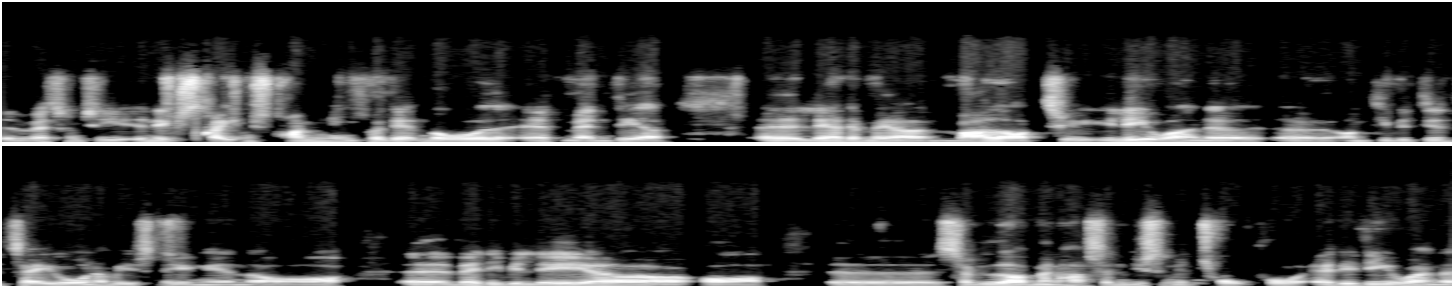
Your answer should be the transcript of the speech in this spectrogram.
øh, hvad skal man sige, en ekstrem strømning på den måde, at man der øh, lærer det mere meget op til eleverne, øh, om de vil deltage i undervisningen, og øh, hvad de vil lære, og øh, så videre. Man har sådan ligesom en tro på, at eleverne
